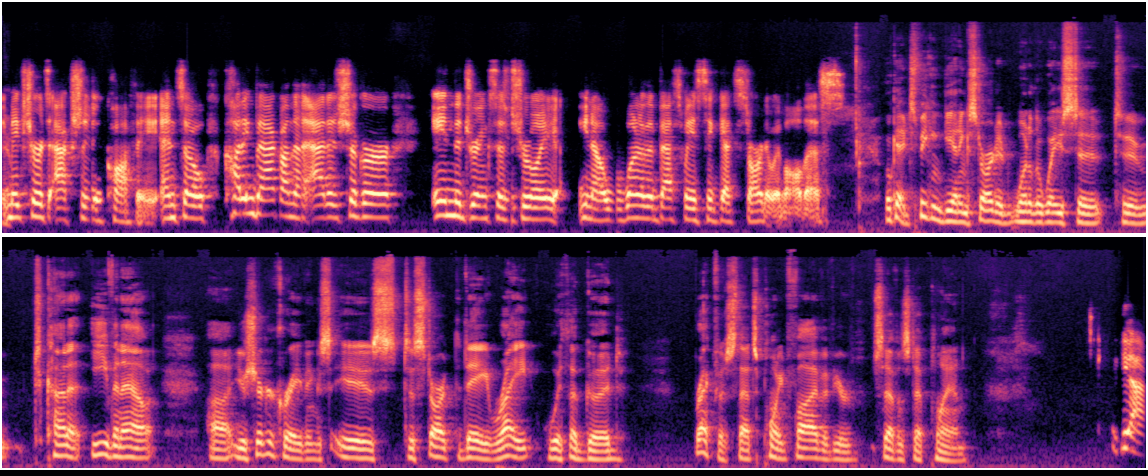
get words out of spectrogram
Yep. Make sure it's actually a coffee. And so cutting back on the added sugar in the drinks is really, you know, one of the best ways to get started with all this. Okay, speaking of getting started, one of the ways to to to kind of even out uh, your sugar cravings is to start the day right with a good breakfast. That's point five of your seven step plan. Yeah.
